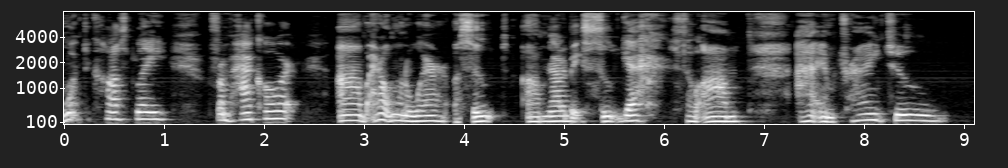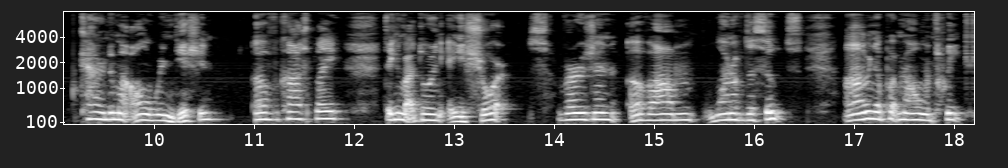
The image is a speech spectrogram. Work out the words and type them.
want to cosplay from High Card. Um, I don't want to wear a suit. I'm not a big suit guy, so um, I am trying to kind of do my own rendition of cosplay. Thinking about doing a shorts version of um one of the suits. I'm gonna put my own tweak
